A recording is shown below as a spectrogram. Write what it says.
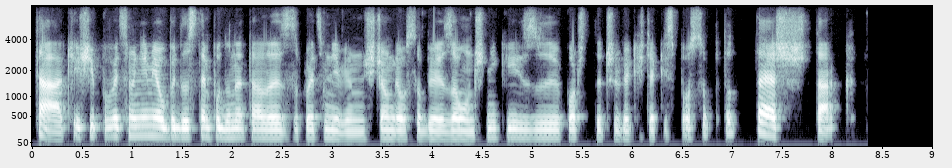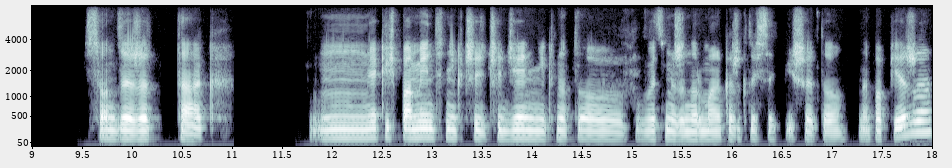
tak, jeśli powiedzmy nie miałby dostępu do neta, ale z, powiedzmy, nie wiem, ściągał sobie załączniki z poczty czy w jakiś taki sposób, to też tak. Sądzę, że tak. Mm, jakiś pamiętnik czy, czy dziennik, no to powiedzmy, że normalka, że ktoś sobie pisze to na papierze.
